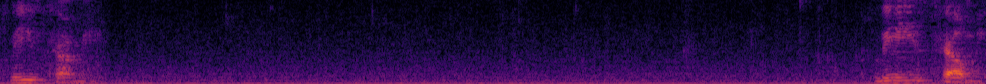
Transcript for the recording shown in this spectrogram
Please tell me. Please tell me.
